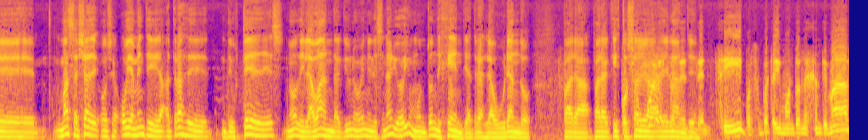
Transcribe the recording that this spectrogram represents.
eh, más allá de, o sea, obviamente atrás de, ustedes, ¿no? De la banda que uno ve en el escenario, hay un montón de gente atrás laburando para, para que esto salga adelante. sí, por supuesto hay un montón de gente más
